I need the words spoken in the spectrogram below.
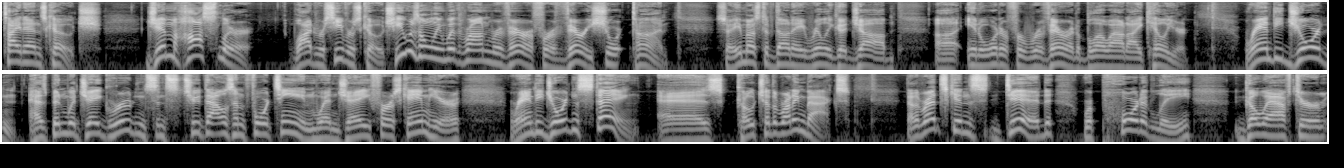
tight ends coach. Jim Hostler, wide receivers coach. He was only with Ron Rivera for a very short time. So he must have done a really good job uh, in order for Rivera to blow out Ike Hilliard. Randy Jordan has been with Jay Gruden since 2014 when Jay first came here. Randy Jordan staying as coach of the running backs. Now, the Redskins did reportedly go after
